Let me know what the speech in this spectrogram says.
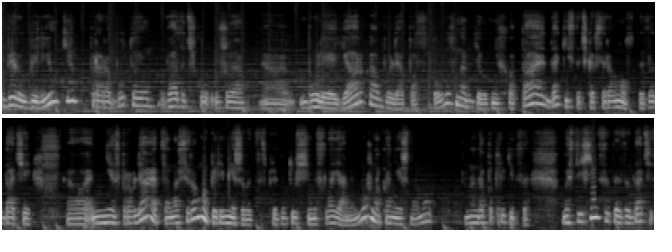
Беру белилки, проработаю вазочку уже э, более ярко, более пастозно, где вот не хватает, да, кисточка все равно с этой задачей э, не справляется, она все равно перемешивается с предыдущими слоями. Можно, конечно, но надо потрудиться. Мастихин с этой задачей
